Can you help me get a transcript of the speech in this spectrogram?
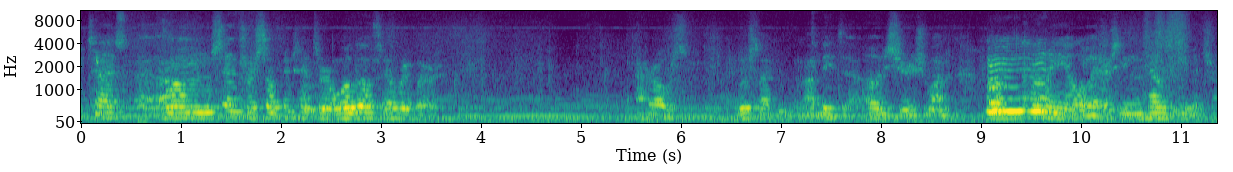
It has um, Century Shopping Center logos everywhere. Arrows. Looks like a bit uh, Audi Series 1. Or Mm, yeah. currently elevators in Helsinki Metro.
